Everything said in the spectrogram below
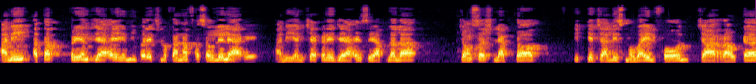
आणि आतापर्यंत जे आहे यांनी बरेच लोकांना फसवलेले आहे. आणि यांच्याकडे जे आहे ते आपल्याला चौसष्ट लॅपटॉप एक्केचाळीस मोबाईल फोन चार राउटर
